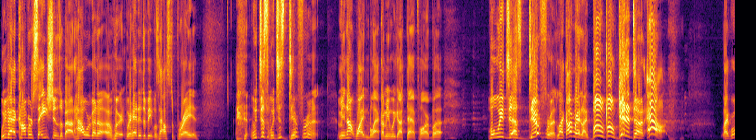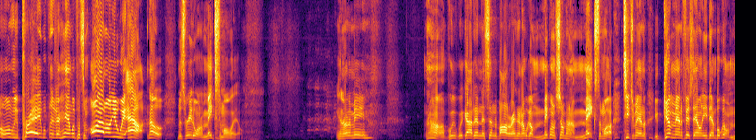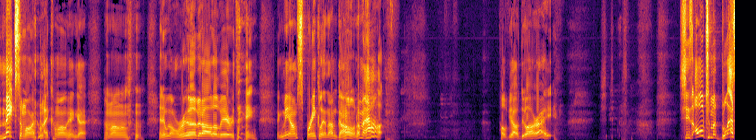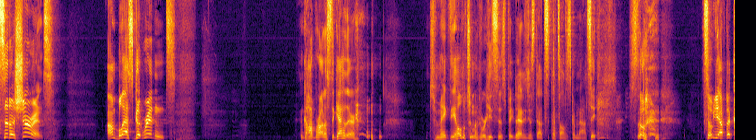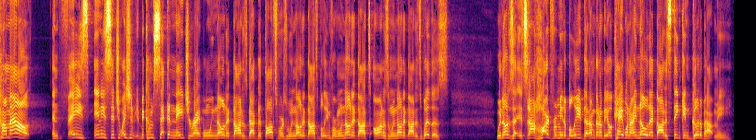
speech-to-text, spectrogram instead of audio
We've had conversations about how we're gonna uh, we're, we're, headed to people's house to pray, and we just we're just different. I mean, not white and black. I mean, we got that part, but but we just different. Like I'm ready, like boom, boom, get it done, out. Like when we pray, we put your hand, we put some oil on you, we out. No, Miss Rita want to make some oil. You know what I mean? No, we, we got in this in the bottle right here. Now we're gonna make one show them how to make some oil. Teach a man, you give a man a fish, they don't eat them, but we're gonna make some oil. I'm like, come on, God, come on. And then we're gonna rub it all over everything. Like me, I'm sprinkling, I'm gone, I'm out. Hope y'all do all right. She's ultimate blessed assurance. I'm blessed, good riddance. God brought us together to make the ultimate Reese's peak. That just that's that's all that's coming out. See, so so you have to come out and face any situation. It becomes second nature, right? When we know that God has got good thoughts for us, we know that God's believing for us, we know that God's on us, and we know that God is with us. We notice that it's not hard for me to believe that I'm going to be okay when I know that God is thinking good about me.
